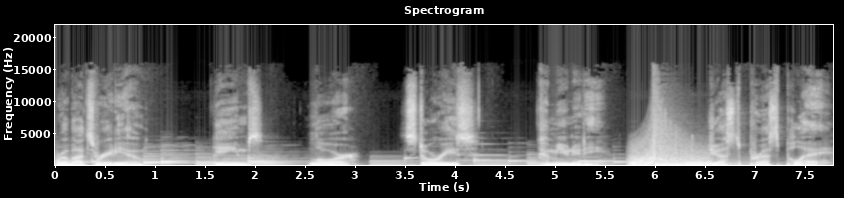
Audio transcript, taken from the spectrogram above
Robots Radio. Games, lore, stories, community. Just press play.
